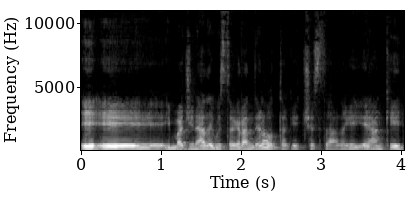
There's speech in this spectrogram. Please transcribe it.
E, e, immaginate questa grande lotta che c'è stata, che è anche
